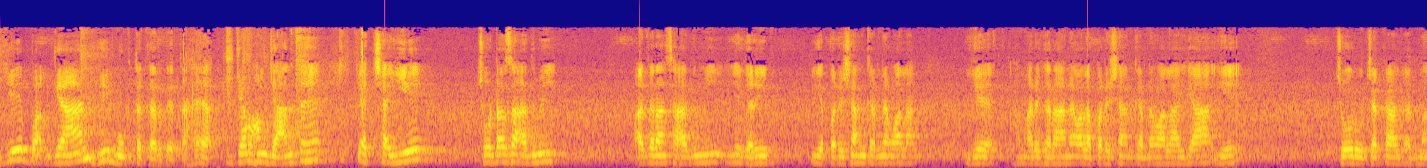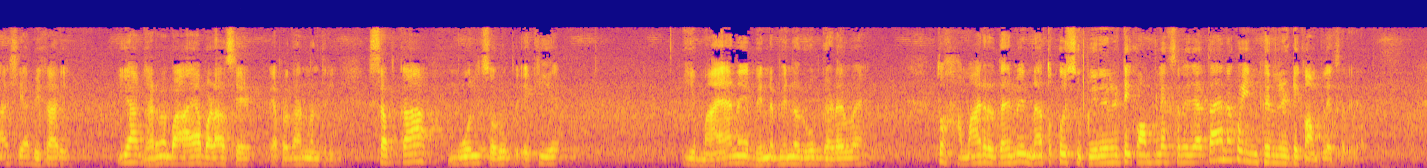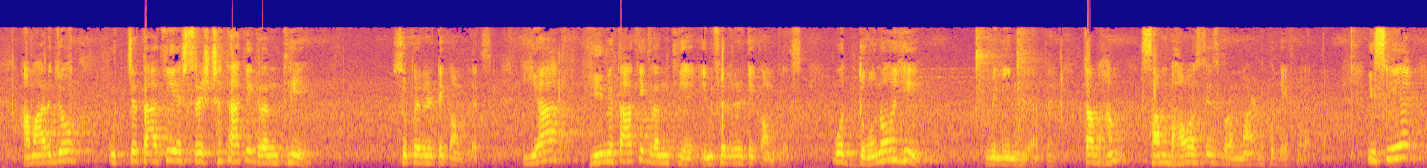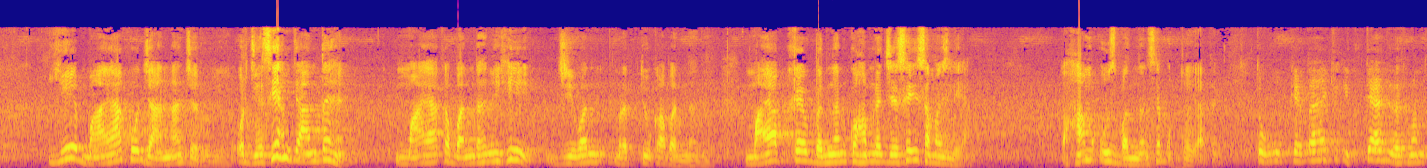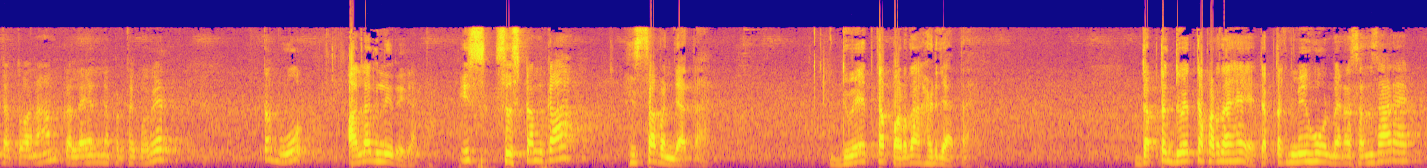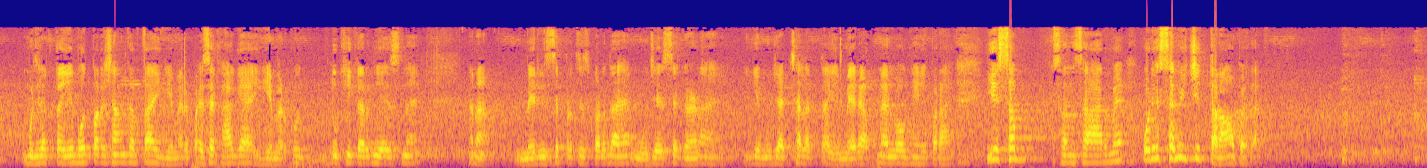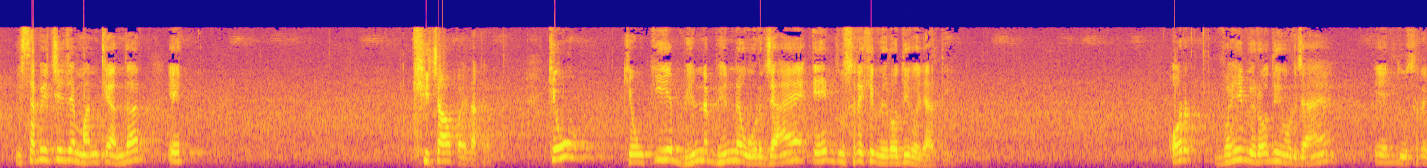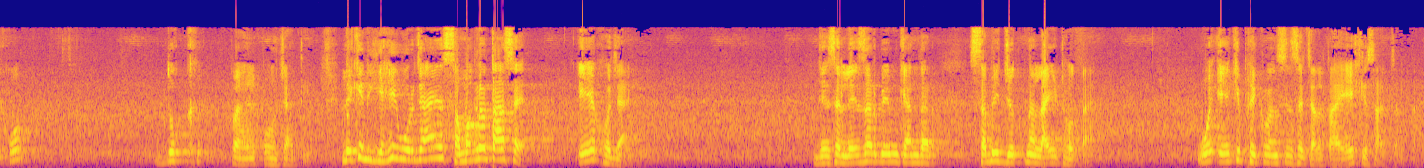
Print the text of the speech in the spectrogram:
ये ज्ञान ही मुक्त कर देता है। जब हम जानते हैं कि अच्छा ये छोटा सा आदमी अदरा सा आदमी, ये गरीब, ये परेशान करने वाला, ये हमारे घर आने वाला परेशान करने वाला, या ये चोर उचक्का, बदमाश या भिखारी, या घर में आया बड़ा सेठ या प्रधानमंत्री, सबका मूल स्वरूप एक ही है। ये माया ने भिन्न भिन्न रूप गढ़े हुए हैं। तो हमारे हृदय में ना तो कोई सुपीरियरिटी कॉम्प्लेक्स रह जाता है, ना कोई इन्फीरियरिटी कॉम्प्लेक्स रह जाता है। हमारे जो उच्चता की या श्रेष्ठता की ग्रंथि सुपीरियरिटी कॉम्प्लेक्स या हीनता की ग्रंथि है इन्फीरियरिटी कॉम्प्लेक्स वो दोनों ही विलीन हो जाते हैं। तब हम संभाव से इस ब्रह्मांड को देखने लगते हैं। इसलिए ये माया को जानना ज़रूरी है। और जैसे हम जानते हैं, माया का बंधन ही जीवन मृत्यु का बंधन है। माया के बंधन को हमने जैसे ही समझ लिया तो हम उस बंधन से मुक्त हो जाते हैं। तो वो कहता है कि इत्यादि धर्मम तत्वानाम कलयन न पृथक भवे तब वो अलग नहीं रह जाता। इस सिस्टम का हिस्सा बन जाता है। द्वैत का पर्दा हट जाता है। जब तक द्वैत का पर्दा है, तब तक मैं हूँ और मेरा संसार है। मुझे लगता है ये बहुत परेशान करता है, ये मेरे पैसे खा गया है ये मेरे को दुखी कर दिया इसने, है ना? मेरी इससे प्रतिस्पर्धा है, मुझे इससे घृणा है, ये मुझे अच्छा लगता है, ये मेरे अपने लोग हैं, ये परा है ये सब संसार में, और ये सभी चीज़ तनाव पैदा ये सभी चीज़ें मन के अंदर एक खिंचाव पैदा करती क्यों? क्योंकि ये भिन्न भिन्न ऊर्जाएँ एक दूसरे की विरोधी हो जाती और वही विरोधी ऊर्जाएँ एक दूसरे को दुख पहुंचाती है। लेकिन यही ऊर्जाएँ समग्रता से एक हो जाएँ। जैसे लेजर बीम के अंदर सभी जितना लाइट होता है, वो एक ही फ्रीक्वेंसी से चलता है, एक ही साथ चलता है।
